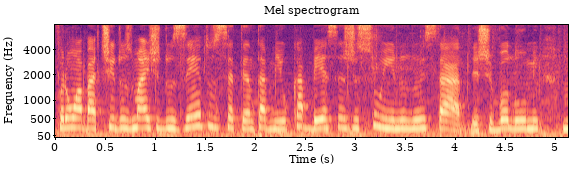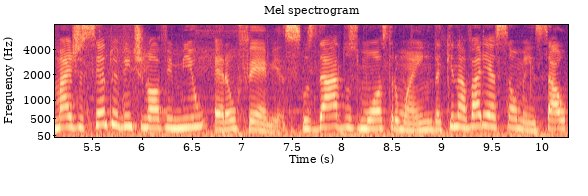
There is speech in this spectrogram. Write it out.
foram abatidos mais de 270 mil cabeças de suínos no estado. Deste volume, mais de 129 mil eram fêmeas. Os dados mostram ainda que na variação mensal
